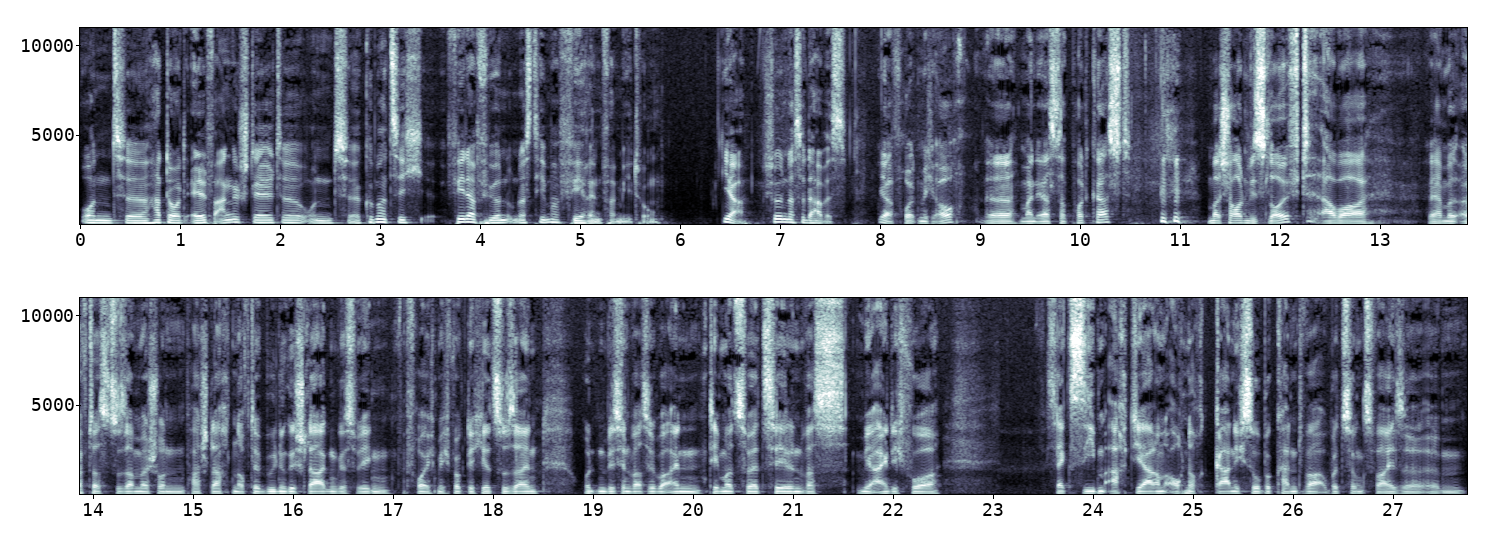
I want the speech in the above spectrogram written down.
und äh, hat dort elf Angestellte und äh, kümmert sich federführend um das Thema Ferienvermietung. Ja, schön, dass du da bist. Ja, freut mich auch. Äh, mein erster Podcast. Mal schauen, wie es läuft, aber wir haben ja öfters zusammen ja schon ein paar Schlachten auf der Bühne geschlagen, deswegen freue ich mich wirklich hier zu sein und ein bisschen was über ein Thema zu erzählen, was mir eigentlich vor sechs, sieben, acht Jahren auch noch gar nicht so bekannt war, beziehungsweise ähm,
